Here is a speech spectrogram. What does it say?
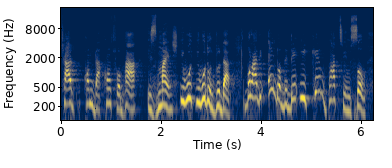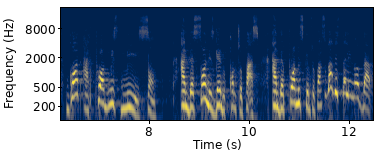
child come that comes from her is mine. He, would, he wouldn't do that. But at the end of the day he came back to himself. God had promised me a son and the son is going to come to pass and the promise came to pass. So that is telling us that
